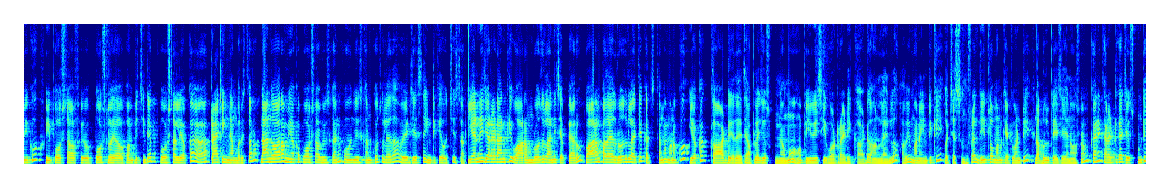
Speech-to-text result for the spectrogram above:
మీకు మీ పోస్ట్ ఆఫీస్ పోస్ట్లో పంపించింటే పోస్టల్ యొక్క ట్రాకింగ్ నెంబర్ ఇస్తారు. దాని ద్వారా మీ యొక్క పోస్ట్ ఆఫీస్ కానీ ఫోన్ చేసి కనుకోవచ్చు లేదా వెయిట్ చేస్తే ఇంటికే వచ్చి ఇస్తారు. ఇవన్నీ జరగడానికి వారం రోజులు అని చెప్పారు. వారం పదహైదు రోజులు అయితే ఖచ్చితంగా మనకు ఈ యొక్క కార్డు ఏదైతే అప్లై చేసుకున్నామో పీవీసీ ఓటర్ ఐడి కార్డు ఆన్లైన్లో అవి మన ఇంటికి వచ్చేస్తుంది. ఫ్రెండ్ దీంట్లో మనకు ఎటువంటి డబ్బులు పే చేయని అవసరం కానీ కరెక్ట్గా చేసుకుంటే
